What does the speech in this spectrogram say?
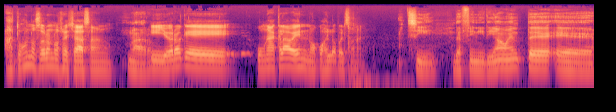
a todos nosotros nos rechazan. Claro. Y yo creo que una clave es no cogerlo personal. Sí, definitivamente. Eh,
